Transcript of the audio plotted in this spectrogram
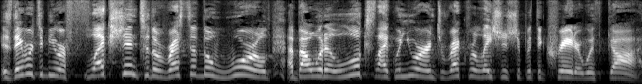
is they were to be a reflection to the rest of the world about what it looks like when you are in direct relationship with the Creator, with God.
